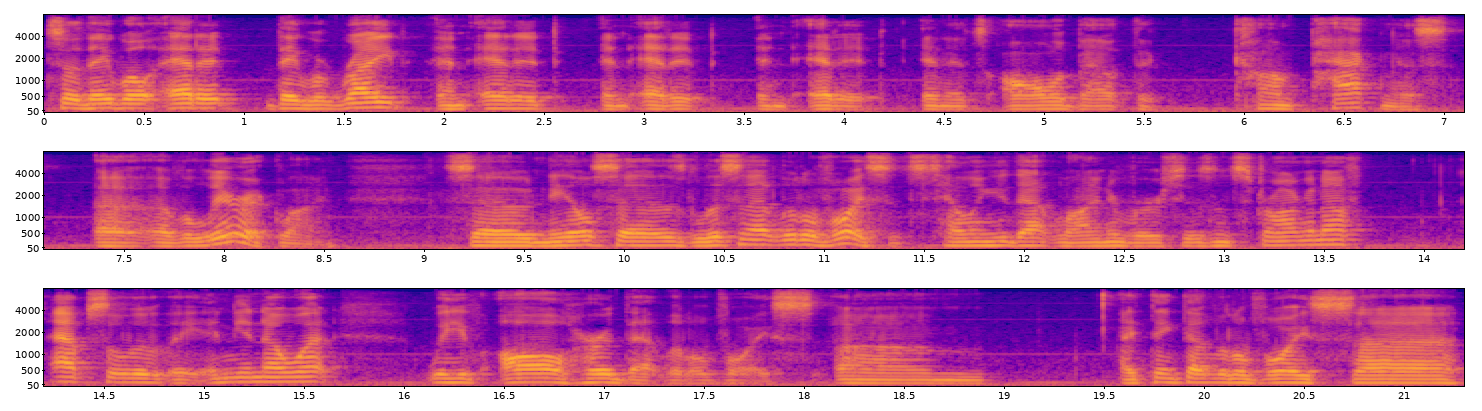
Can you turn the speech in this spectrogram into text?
so they will edit, they will write and edit and edit and edit, and it's all about the compactness uh, of a lyric line. So Neil says, listen to that little voice. It's telling you that line or verse isn't strong enough. Absolutely. And you know what? We've all heard that little voice. Um, I think that little voice. Uh,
